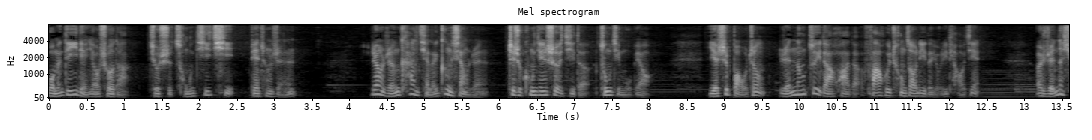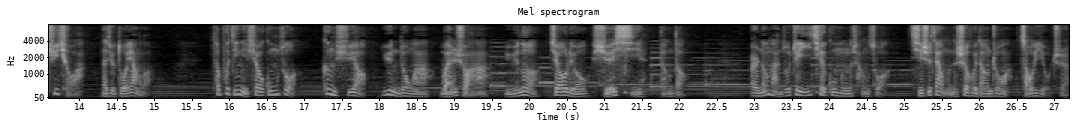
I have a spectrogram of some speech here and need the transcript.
我们第一点要说的就是从机器变成人，让人看起来更像人，这是空间设计的终极目标，也是保证人能最大化的发挥创造力的有利条件。而人的需求啊，那就多样了，他不仅仅需要工作，更需要运动啊、玩耍啊、娱乐、交流、学习等等。而能满足这一切功能的场所，其实，在我们的社会当中啊，早已有之，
